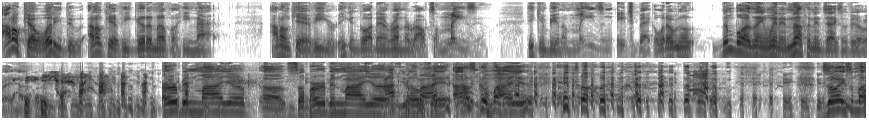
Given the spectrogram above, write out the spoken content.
I don't care what he do. I don't care if he good enough or he not. I don't care if he he can go out there and run the routes amazing. He can be an amazing H back or whatever. Gonna, them boys ain't winning nothing in Jacksonville right now. Urban Meyer, uh, suburban Meyer, you know what I'm saying? Oscar Mayer, Joyce Meyer.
